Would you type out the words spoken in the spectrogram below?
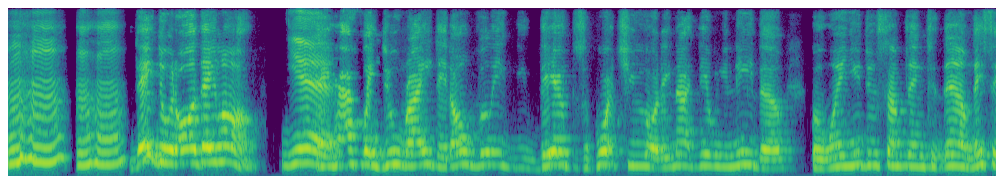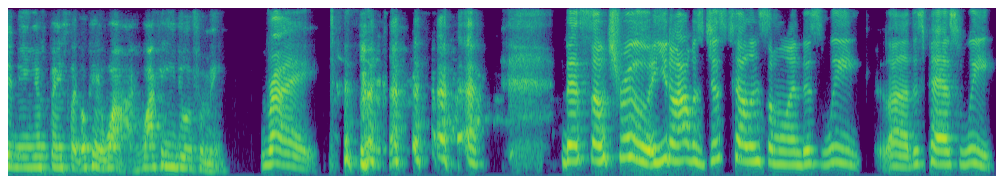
Mm-hmm, mm-hmm. They do it all day long. Yeah. They halfway do right. They don't really dare to support you or they're not there when you need them. But when you do something to them, they sit in your face like, okay, why? Why can't you do it for me? Right. That's so true. You know, I was just telling someone this week, uh, this past week,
